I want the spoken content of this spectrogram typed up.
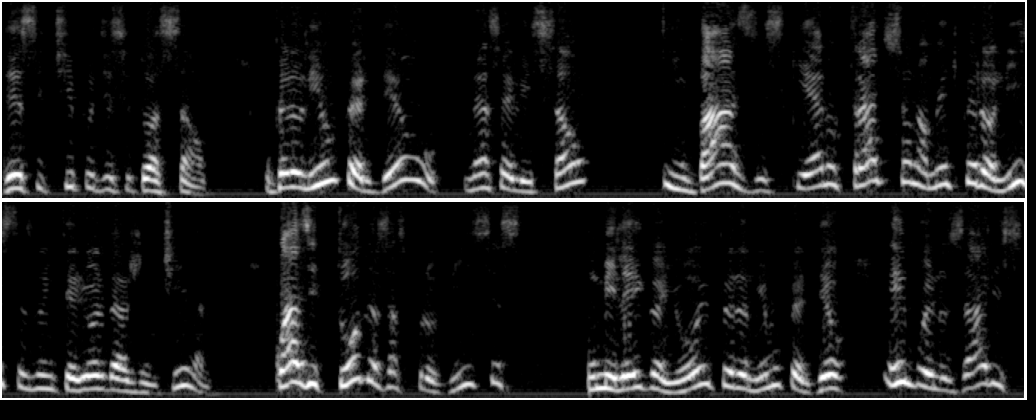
desse tipo de situação. O peronismo perdeu nessa eleição em bases que eram tradicionalmente peronistas no interior da Argentina. Quase todas as províncias o Milei ganhou e o peronismo perdeu. Em Buenos Aires,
